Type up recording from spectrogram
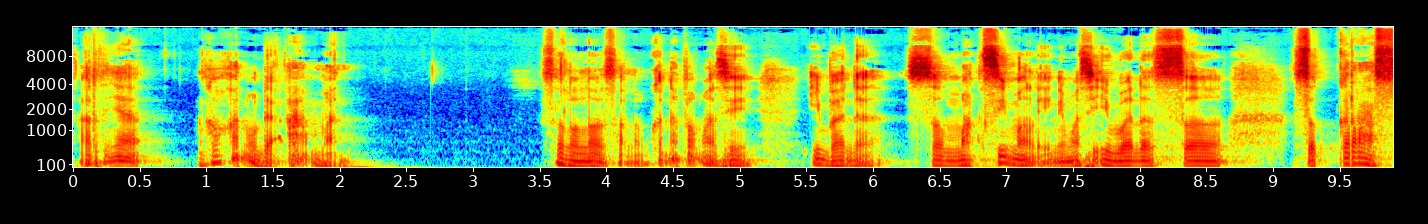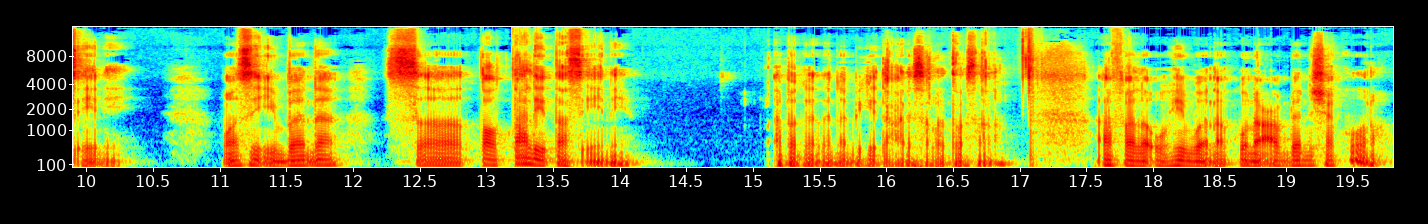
Artinya engkau kan udah aman. Sallallahu alaihi wasallam. Kenapa masih ibadah semaksimal ini, masih ibadah se sekeras ini? Masih ibadah setotalitas ini. Apa kata Nabi kita alaihi salatu wasallam afala uhibbu an akuna 'abdan syakura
